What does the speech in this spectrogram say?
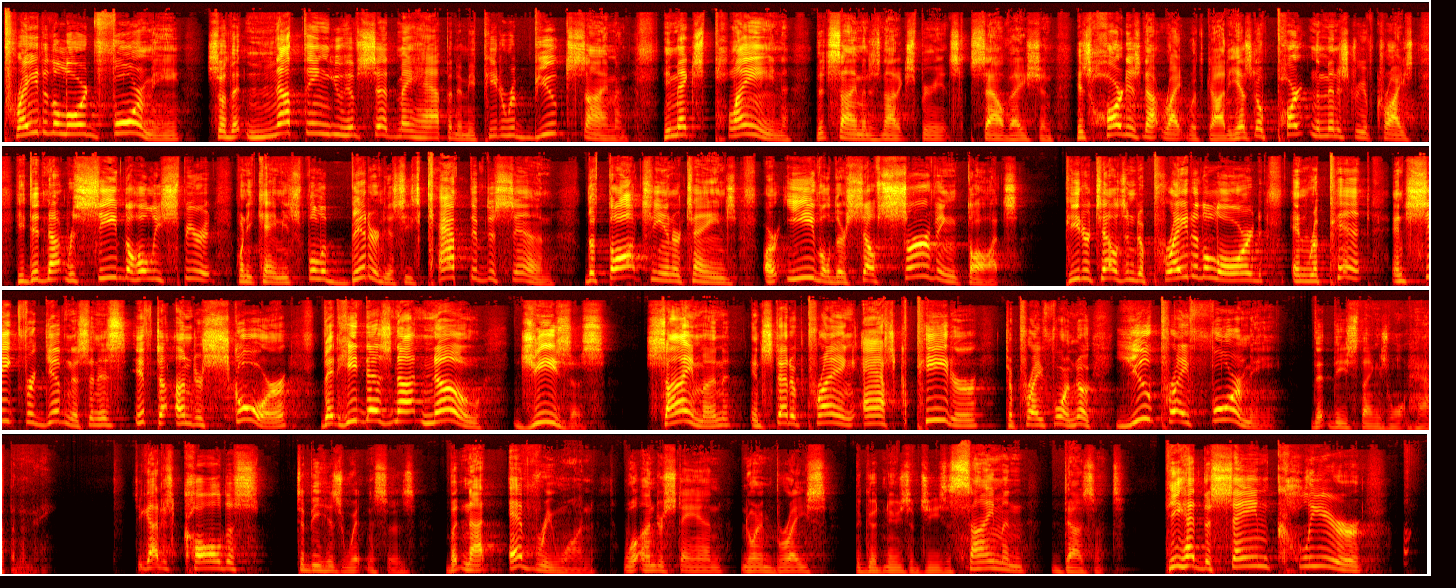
Pray to the Lord for me so that nothing you have said may happen to me. Peter rebuked Simon. He makes plain that Simon has not experienced salvation. His heart is not right with God. He has no part in the ministry of Christ. He did not receive the Holy Spirit when he came. He's full of bitterness. He's captive to sin. The thoughts he entertains are evil, they're self serving thoughts. Peter tells him to pray to the Lord and repent and seek forgiveness, and as if to underscore that he does not know Jesus. Simon, instead of praying, asked Peter to pray for him. No, you pray for me that these things won't happen to me. See, God has called us to be his witnesses, but not everyone will understand nor embrace the good news of Jesus. Simon doesn't. He had the same clear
